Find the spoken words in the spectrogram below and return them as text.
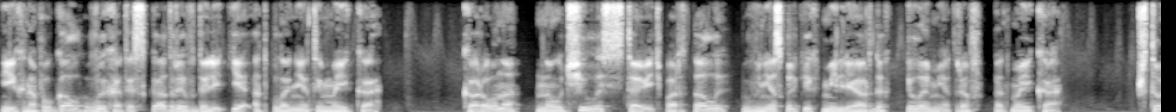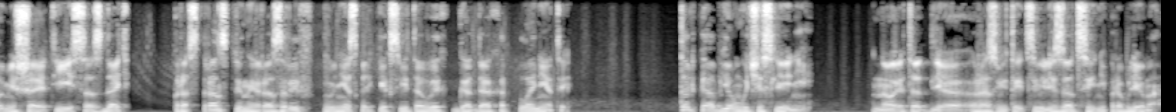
Их напугал выход эскадры вдалеке от планеты Маяка. Корона научилась ставить порталы в нескольких миллиардах километров от Маяка. Что мешает ей создать пространственный разрыв в нескольких световых годах от планеты? Только объем вычислений. Но это для развитой цивилизации не проблема.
